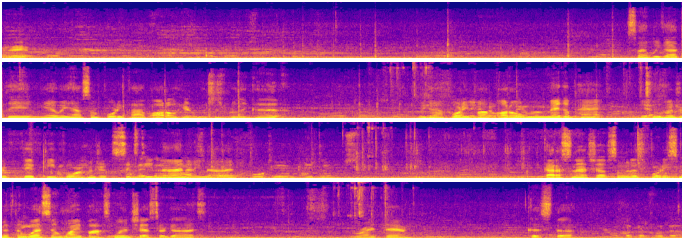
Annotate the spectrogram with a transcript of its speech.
All right. So we got the, yeah, we have some 45 auto here, which is really good. We got 45 auto mega pack, 250 for 169.99. Gotta snatch up some of this 40 Smith & Wesson white box Winchester, guys. Right there. Good stuff. I'm looking for the,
